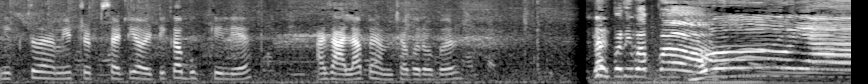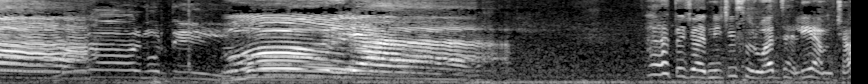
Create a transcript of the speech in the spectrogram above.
निघतोय आम्ही. ट्रिपसाठी अर्टिका बुक केली आहे. आज आला पण आमच्या बरोबर. गणपती बाप्पा! मोरया! मंगल मूर्ती! मोरया! हा तर जर्नीची सुरुवात झाली आहे आमच्या.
